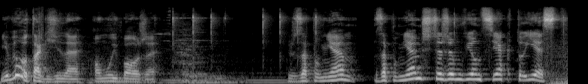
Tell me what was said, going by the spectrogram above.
Nie było tak źle, o mój Boże. Już zapomniałem, zapomniałem szczerze mówiąc jak to jest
